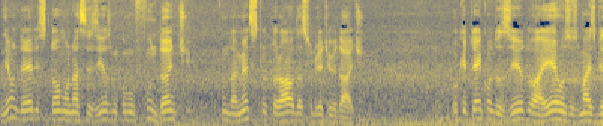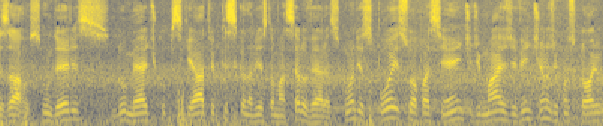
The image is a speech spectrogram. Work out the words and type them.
nenhum deles toma o narcisismo como fundante, fundamento estrutural da subjetividade o que tem conduzido a erros os mais bizarros. Um deles, do médico, psiquiatra e psicanalista Marcelo Veras, quando expôs sua paciente de mais de 20 anos de consultório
